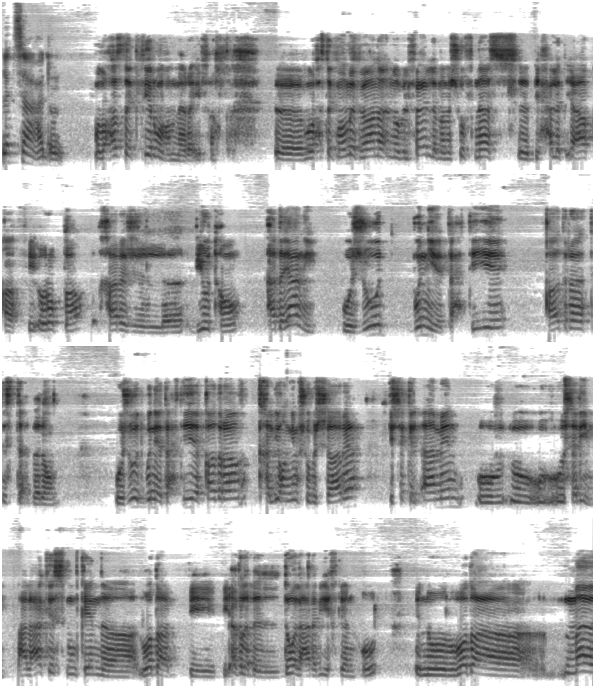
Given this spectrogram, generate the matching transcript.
لتساعدهم. ملاحظتك كثير مهمة رئيفة أه، ملاحظتك مهمة بمعنى أنه بالفعل لما بنشوف ناس بحالة إعاقة في أوروبا خارج بيوتهم هذا يعني وجود بنية تحتية قادرة تستقبلهم. وجود بنية تحتية قادرة تخليهم يمشوا بالشارع بشكل آمن وسليم. على عكس ممكن آه، الوضع بأغلب الدول العربية خلينا نقول إنه الوضع ما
